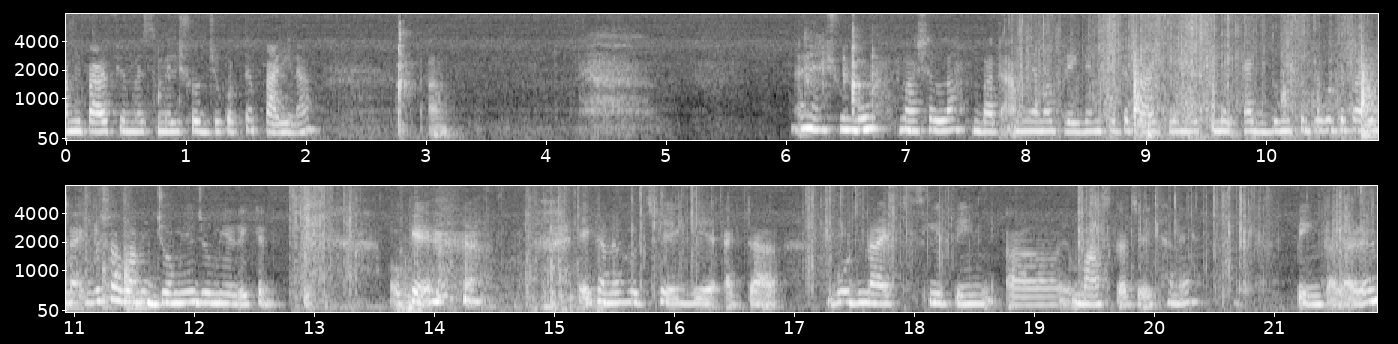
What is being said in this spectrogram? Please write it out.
আমি পারফিউমের স্মেল সহ্য করতে পারি না। হ্যাঁ সুন্দর মাসাল্লাহ বাট আমি আমার প্রেগনেন্সিতে পারফিউমের স্মেল একদমই সহ্য করতে পারি না। এগুলো সব আমি জমিয়ে জমিয়ে রেখে দিচ্ছি। ওকে এখানে হচ্ছে গিয়ে একটা গুড নাইট স্লিপিং মাস্ক আছে এখানে পিঙ্ক কালারের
